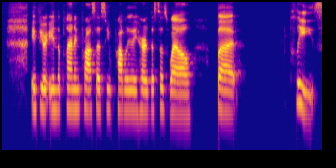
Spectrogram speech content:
if you're in the planning process, you've probably heard this as well. But please,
